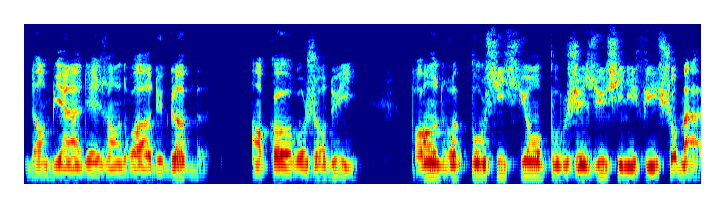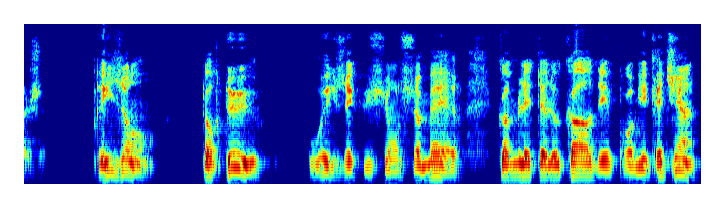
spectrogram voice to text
Dans bien des endroits du globe, encore aujourd'hui, prendre position pour Jésus signifie chômage, prison, torture ou exécution sommaire, comme l'était le cas des premiers chrétiens.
